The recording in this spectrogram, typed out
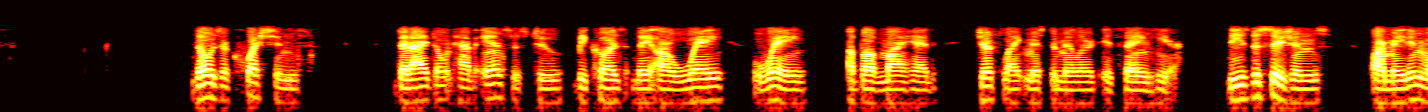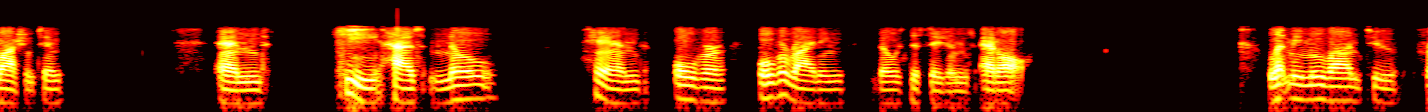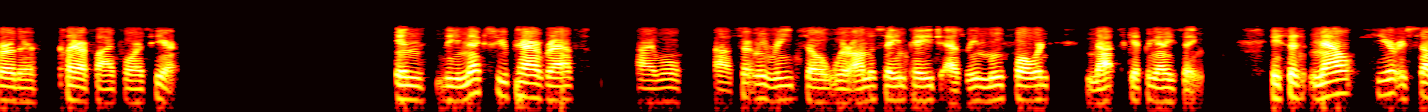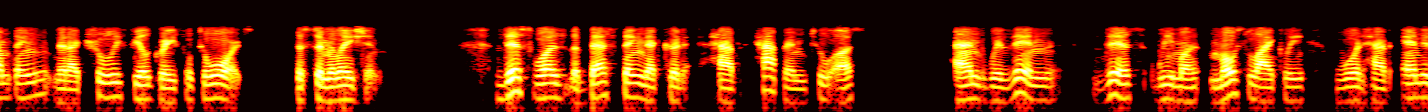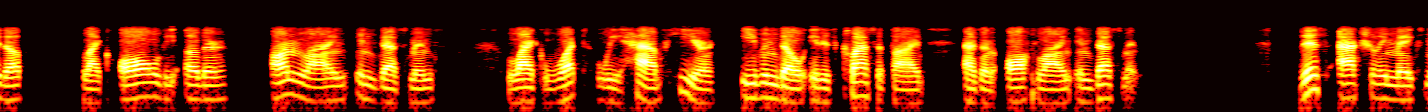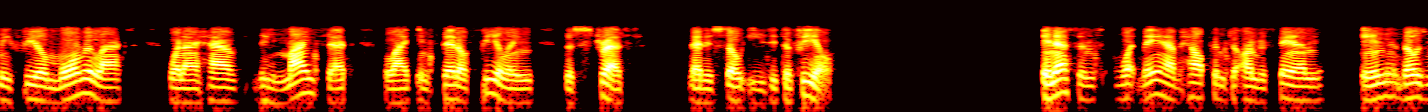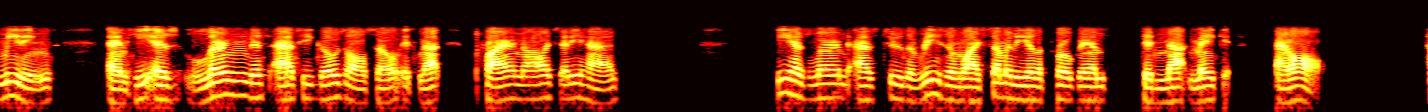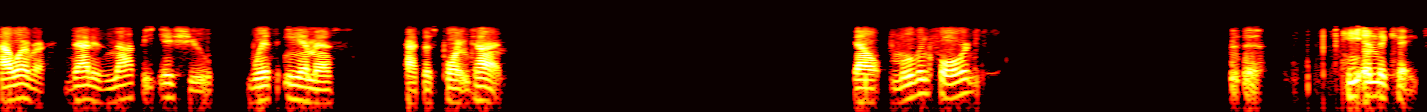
Those are questions that I don't have answers to because they are way, way above my head, just like Mr. Millard is saying here. These decisions are made in Washington, and he has no hand over overriding those decisions at all. Let me move on to further clarify for us here. In the next few paragraphs, I will uh, certainly read so we're on the same page as we move forward, not skipping anything. He says, Now here is something that I truly feel grateful towards the simulation. This was the best thing that could have happened to us, and within this, we most likely would have ended up like all the other online investments, like what we have here, even though it is classified as an offline investment. This actually makes me feel more relaxed when I have the mindset like instead of feeling the stress that is so easy to feel. In essence, what they have helped him to understand in those meetings, and he is learning this as he goes also, it's not prior knowledge that he had. He has learned as to the reason why some of the other programs did not make it at all. However, that is not the issue with EMS at this point in time. Now, moving forward, he indicates.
